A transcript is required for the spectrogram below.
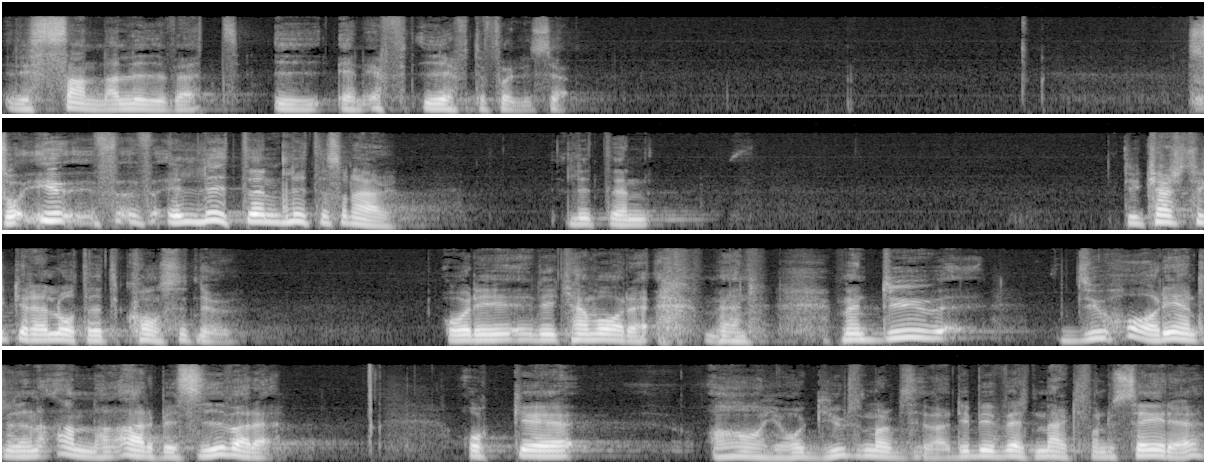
det sanna livet i, en, i efterföljelse. Så en liten, liten sån här, liten du kanske tycker det här låter lite konstigt nu. Och det, det, kan vara det. Men, men du, du har egentligen en annan arbetsgivare. Och eh, ah, jag har Gud som arbetsgivare. Det blir väldigt märkligt om du säger det.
